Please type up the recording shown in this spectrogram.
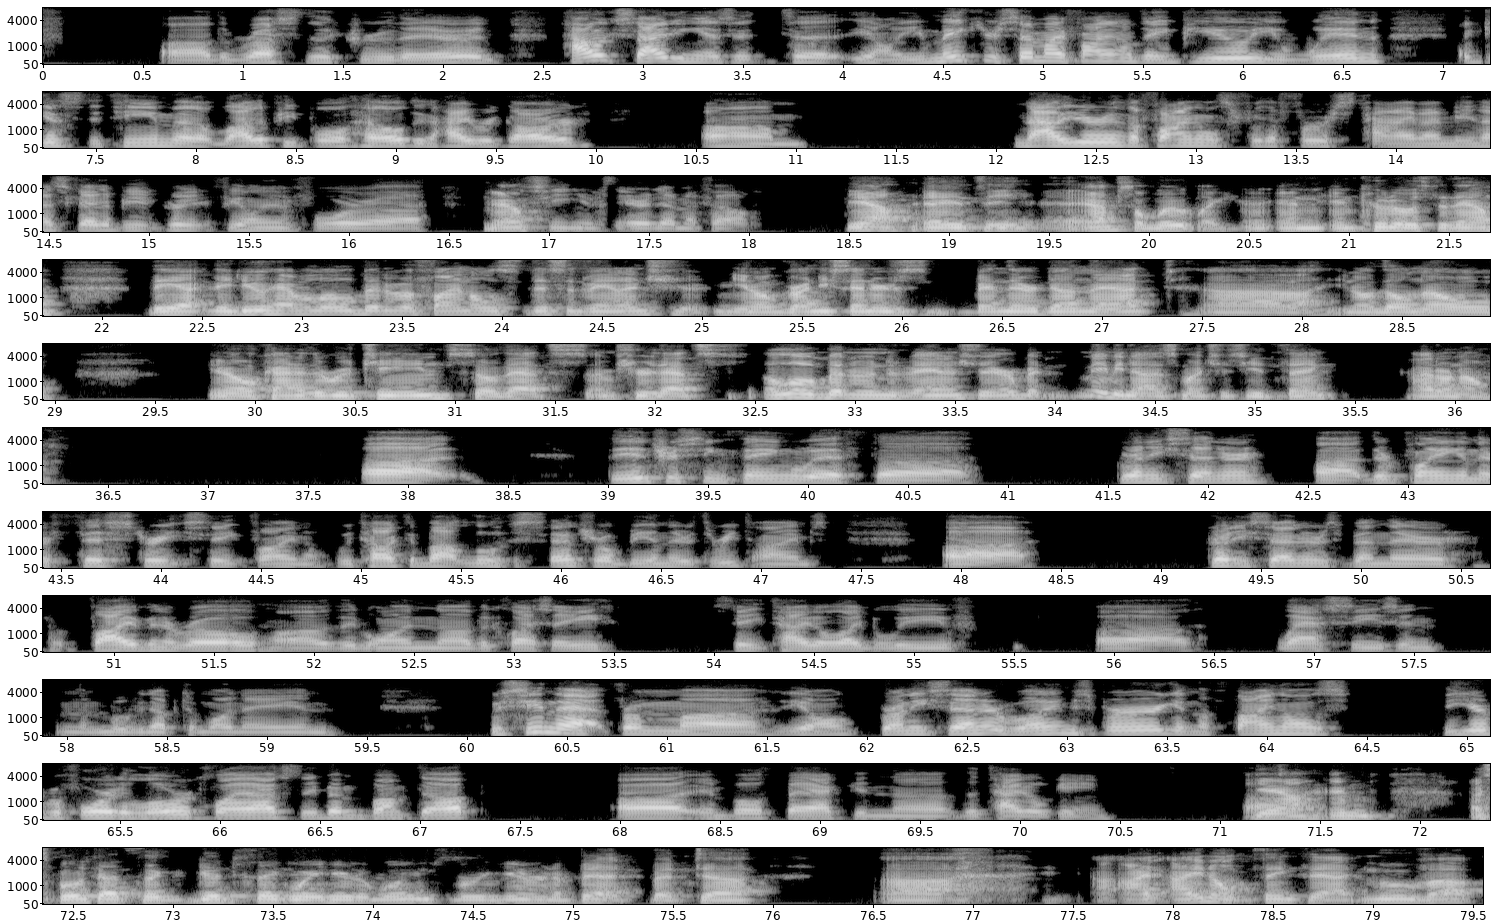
uh, the rest of the crew there. And how exciting is it to, you know, you make your semifinal debut, you win against the team that a lot of people held in high regard um, now you're in the finals for the first time. I mean, that's got to be a great feeling for uh, yeah. seniors there at MFL. Yeah, it's absolutely, and and kudos to them. They they do have a little bit of a finals disadvantage. You know, Grundy Center's been there, done that. Uh, you know, they'll know, you know, kind of the routine. So that's I'm sure that's a little bit of an advantage there, but maybe not as much as you'd think. I don't know. Uh, the interesting thing with uh, Grundy Center, uh, they're playing in their fifth straight state final. We talked about Lewis Central being there three times. Uh, Grundy Center's been there five in a row. Uh, they won uh, the Class A state title, I believe, uh, last season, and then moving up to one A. And we've seen that from uh, you know Grundy Center, Williamsburg in the finals the year before the lower class. They've been bumped up uh, and both back in the, the title game. Yeah, um, and I suppose that's a good segue here to Williamsburg here in a bit. But uh, uh, I, I don't think that move up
